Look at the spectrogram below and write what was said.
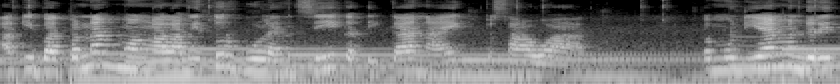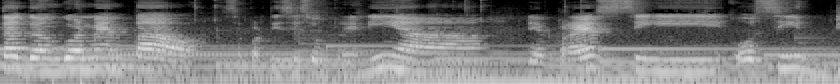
akibat pernah mengalami turbulensi ketika naik pesawat. Kemudian menderita gangguan mental seperti schizophrenia, depresi, OCD,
